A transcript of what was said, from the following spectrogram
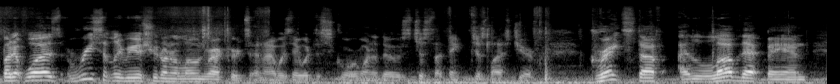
But it was recently reissued on Alone Records, and I was able to score one of those just, I think, just last year. Great stuff. I love that band.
